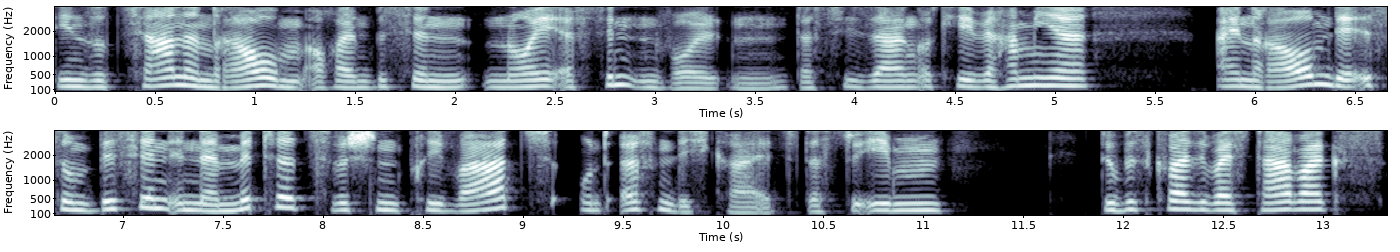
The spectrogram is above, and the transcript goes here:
den sozialen Raum auch ein bisschen neu erfinden wollten. Dass sie sagen, okay, wir haben hier einen Raum, der ist so ein bisschen in der Mitte zwischen Privat und Öffentlichkeit. Dass du eben, du bist quasi bei Starbucks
